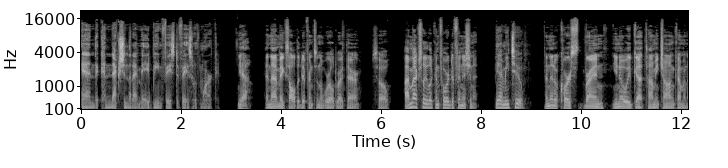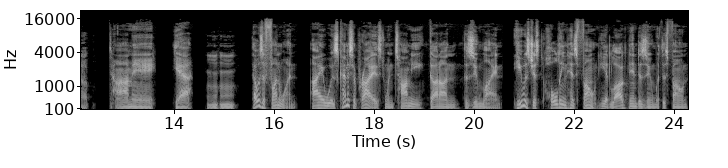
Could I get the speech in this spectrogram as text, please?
and the connection that I made being face to face with Mark. yeah. And that makes all the difference in the world right there. So I'm actually looking forward to finishing it. Yeah, me too. And then, of course, Brian, you know, we've got Tommy Chong coming up. Tommy. Yeah, hmm that was a fun one. I was kind of surprised when Tommy got on the Zoom line. He was just holding his phone. He had logged into Zoom with his phone.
